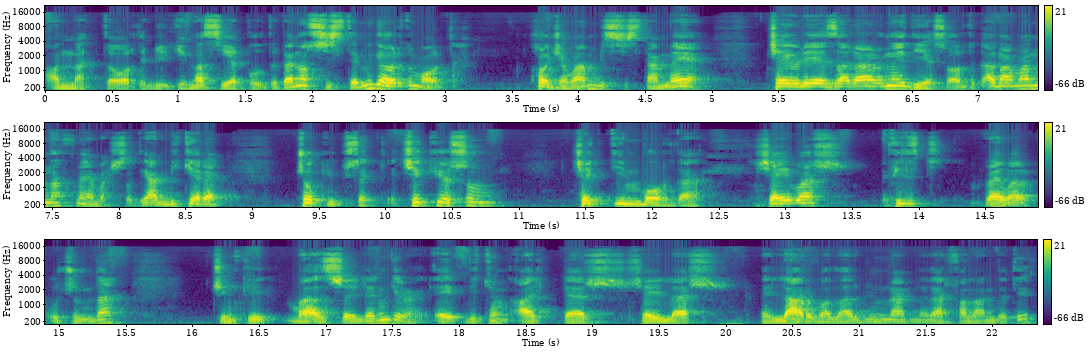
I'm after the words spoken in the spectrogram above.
anlattı orada bilgi nasıl yapıldı. Ben o sistemi gördüm orada. Kocaman bir sistem ve çevreye zarar ne diye sorduk. Adam anlatmaya başladı. Yani bir kere çok yüksekte çekiyorsun. Çektiğim borda şey var. Filtre var ucunda. Çünkü bazı şeylerin girmiyor. E, bütün alpler, şeyler, e, larvalar bilmem neler falan dedi.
